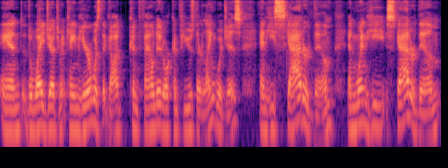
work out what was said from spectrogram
And the way judgment came here was that God confounded or confused their languages and he scattered them. And when he scattered them,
